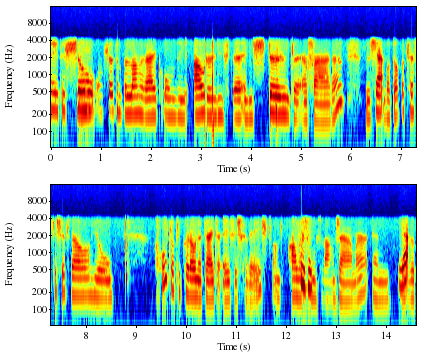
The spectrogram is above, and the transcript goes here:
Nee, het is zo ontzettend belangrijk om die ouderliefde en die steun te ervaren. Dus ja. wat dat betreft is het wel heel goed dat die coronatijd er even is geweest. Want alles moest langzamer. En we hebben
